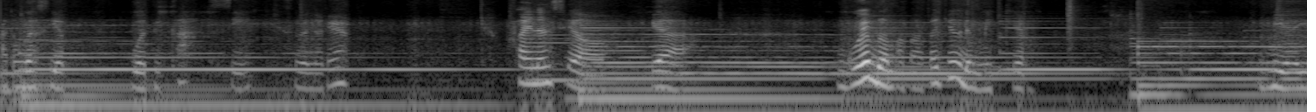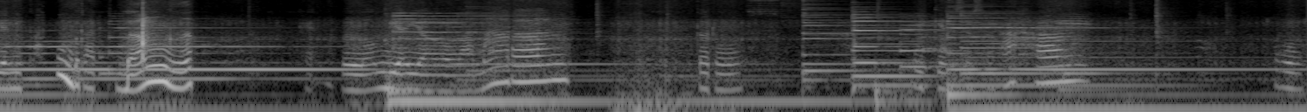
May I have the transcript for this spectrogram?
atau gak siap buat nikah sih sebenarnya financial. Ya gue belum apa-apa aja udah mikir biaya nikah tuh berat banget. Kayak belum biaya lamaran terus bikin seserahan terus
